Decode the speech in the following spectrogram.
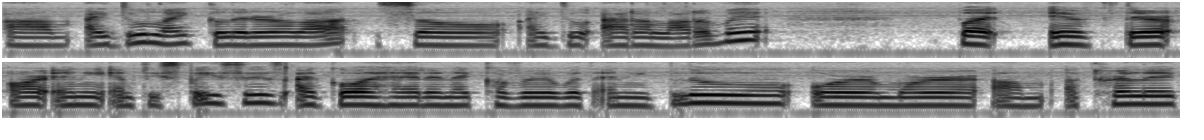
um, I do like glitter a lot so I do add a lot of it. But if there are any empty spaces I go ahead and I cover it with any blue or more um, acrylic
